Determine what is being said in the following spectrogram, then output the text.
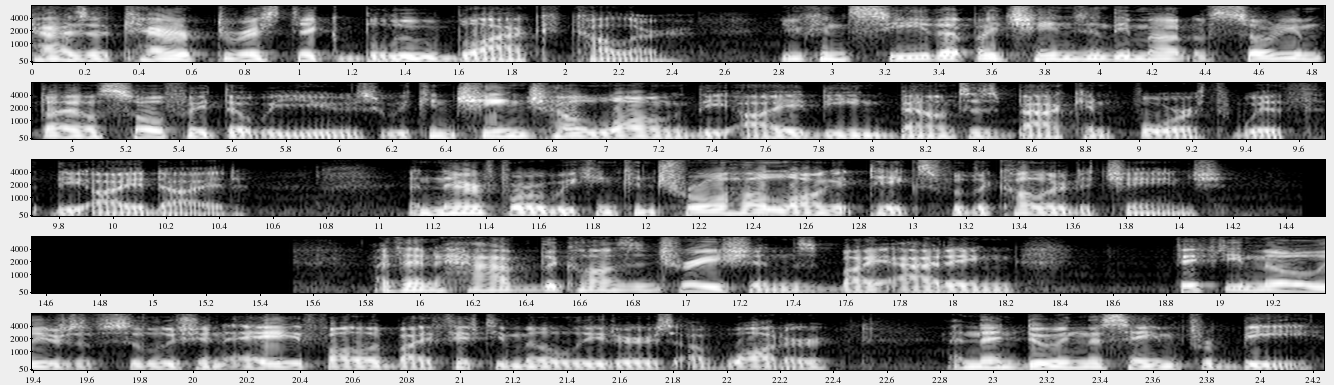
has a characteristic blue-black color. You can see that by changing the amount of sodium thiosulfate that we use, we can change how long the iodine bounces back and forth with the iodide, and therefore we can control how long it takes for the color to change. I then halved the concentrations by adding 50 milliliters of solution A followed by 50 milliliters of water, and then doing the same for B.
